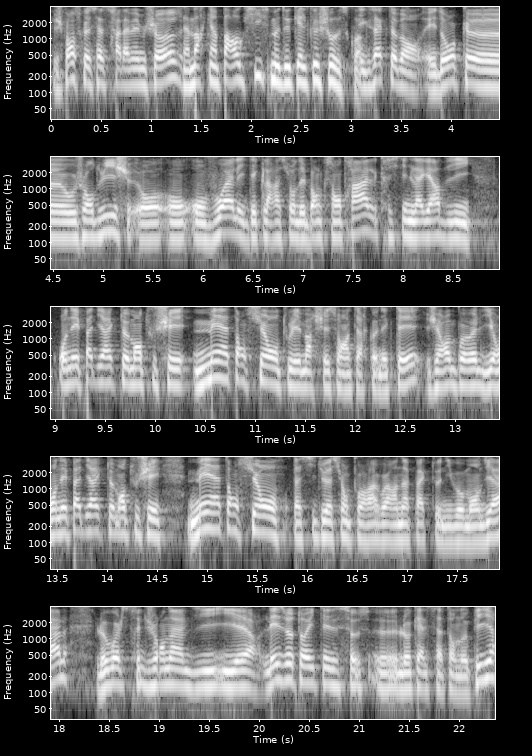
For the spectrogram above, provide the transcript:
je pense que ça sera la même chose. Ça marque un paroxysme de quelque chose. Quoi. Exactement. Et donc, euh, aujourd'hui, on, voit les déclarations des banques centrales. Christine Lagarde dit on n'est pas directement touché, mais attention, tous les marchés sont interconnectés. Jérôme Powell dit on n'est pas directement touché, mais attention, la situation pourra avoir un impact au niveau mondial. Le Wall Street Journal dit hier les autorités euh, locales s'attendent au pire.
